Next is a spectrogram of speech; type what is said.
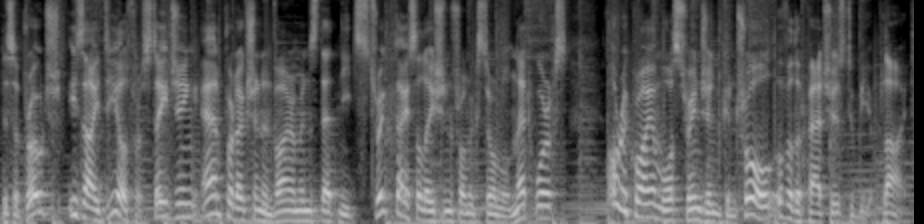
This approach is ideal for staging and production environments that need strict isolation from external networks or require more stringent control over the patches to be applied.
